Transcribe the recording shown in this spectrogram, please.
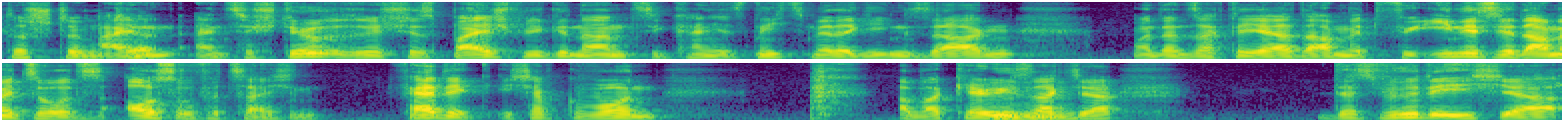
Das stimmt, ein, ja. ein zerstörerisches Beispiel genannt. Sie kann jetzt nichts mehr dagegen sagen. Und dann sagt er ja damit, für ihn ist ja damit so das Ausrufezeichen. Fertig, ich habe gewonnen. Aber Carrie Mhm. sagt ja, das würde ich ja,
